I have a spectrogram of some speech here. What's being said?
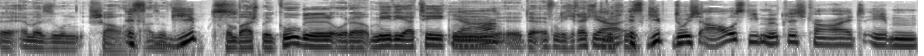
äh, Amazon schauen? Es also gibt- zum Beispiel Google oder Mediatheken Ja. äh, der öffentlich-rechtlichen. Ja, es gibt durchaus die Möglichkeit, eben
